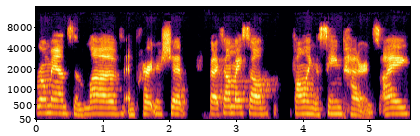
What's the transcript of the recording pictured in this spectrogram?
romance and love and partnership, but I found myself following the same patterns. I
